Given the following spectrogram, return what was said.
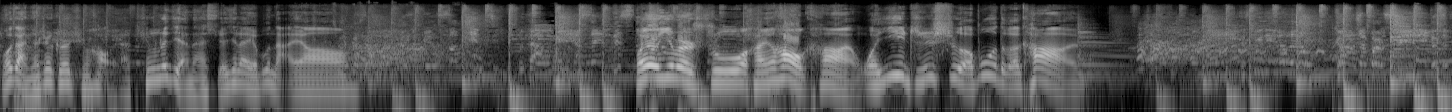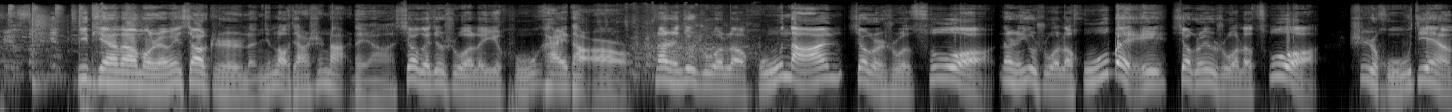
我感觉这歌挺好呀，听着简单，学起来也不难呀。我有一本书很好看，我一直舍不得看。一天呢，某人问笑哥了：“你老家是哪的呀？”笑哥就说了以湖开头。那人就说了湖南。笑哥说错。那人又说了湖北。笑哥又说了错，是福建。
